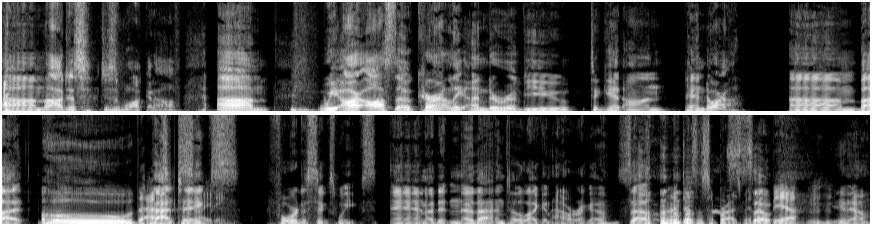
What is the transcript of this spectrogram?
Um. oh, just just walk it off. Um. We are also currently under review to get on Pandora. Um. But Oh, that's that exciting. takes four to six weeks, and I didn't know that until like an hour ago. So that doesn't surprise me. So though. yeah, mhm. you know.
